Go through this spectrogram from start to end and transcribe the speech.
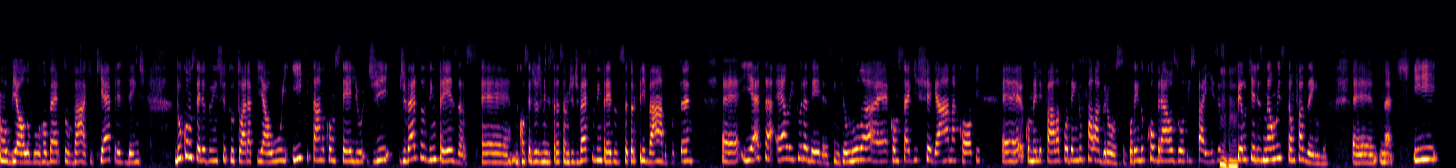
o biólogo Roberto Vac, que é presidente do Conselho do Instituto Arapiaú e que está no conselho de diversas empresas, é, no conselho de administração de diversas empresas do setor privado, portanto. É, e essa é a leitura dele, assim, que o Lula é, consegue chegar na COP, é, como ele fala, podendo falar grosso, podendo cobrar os outros países uhum. pelo que eles não estão fazendo. É, né? E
